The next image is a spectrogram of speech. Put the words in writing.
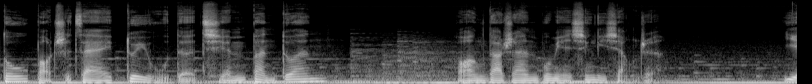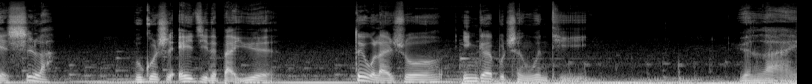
都保持在队伍的前半端。王大山不免心里想着。也是啦，不过是 A 级的百越，对我来说应该不成问题。原来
